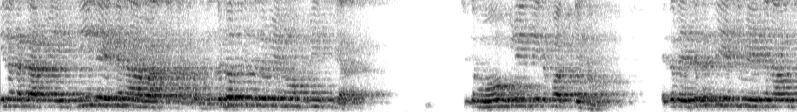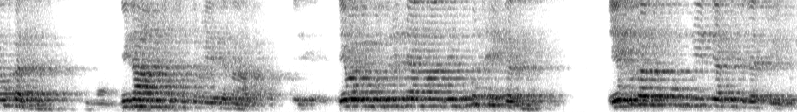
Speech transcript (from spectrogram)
ඊළඟට අපි සීලය ගැන ආවර්ජන කරමු. එතකොට විතර වෙනවා ප්‍රීතිය. ඒක ඕ ප්‍රීතියටපත් වෙනවා. එතකොට එතන තියෙන වේදනාව මොකද්ද? නිරාමිෂ සුඛ වේදනාව. ඒ වගේ බුදුරජාණන් වහන්සේ දුක සිහි කරනවා. ඒ තුල ලොකු ප්‍රීතියක් හිතට ඇති වෙනවා.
